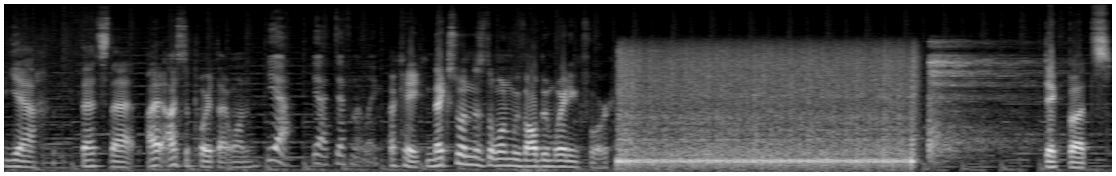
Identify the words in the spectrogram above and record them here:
Yeah, that's that. I, I support that one. yeah, yeah, definitely. Okay, next one is the one we've all been waiting for. Dick Butts.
